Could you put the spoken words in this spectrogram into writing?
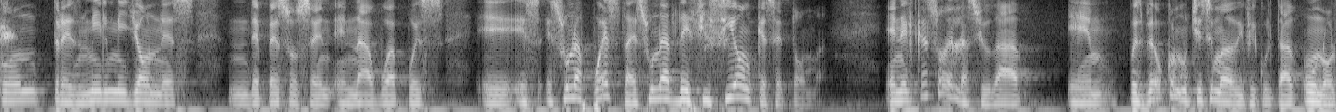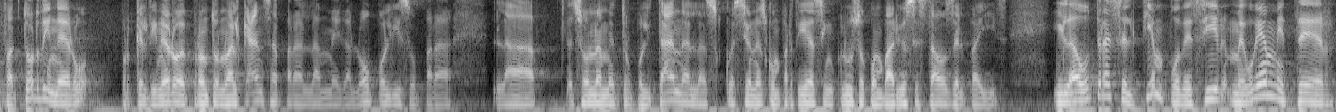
con 3 mil millones de pesos en, agua, pues eh, es, es, una apuesta, es una decisión que se toma. En el caso de la ciudad, em, pues veo con muchísima dificultad, uno, el factor dinero, porque el dinero de pronto no alcanza para la megalópolis o para la zona metropolitana, las cuestiones compartidas incluso con varios estados del país. Y la otra es el tiempo, decir, me voy a meter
